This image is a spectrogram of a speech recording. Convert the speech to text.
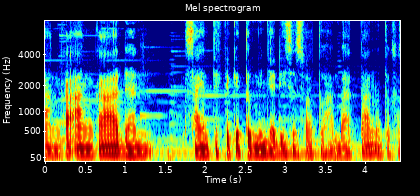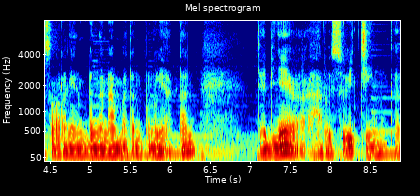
angka-angka dan scientific itu menjadi sesuatu hambatan untuk seseorang yang dengan hambatan penglihatan jadinya ya harus switching ke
